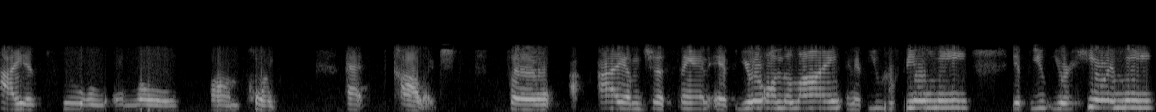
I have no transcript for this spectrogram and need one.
highest school enroll um, at college. So I am just saying, if you're on the line and if you feel me, if you, you're hearing me,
